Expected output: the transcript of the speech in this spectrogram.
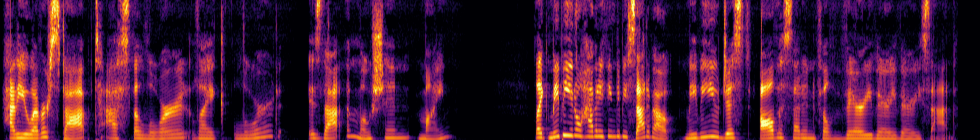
Have you ever stopped to ask the Lord, like, Lord, is that emotion mine? Like maybe you don't have anything to be sad about. Maybe you just all of a sudden feel very, very, very sad.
